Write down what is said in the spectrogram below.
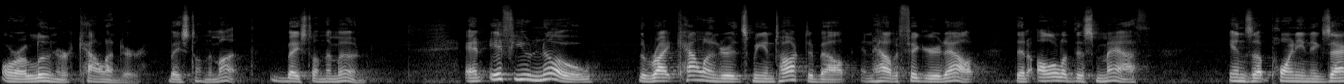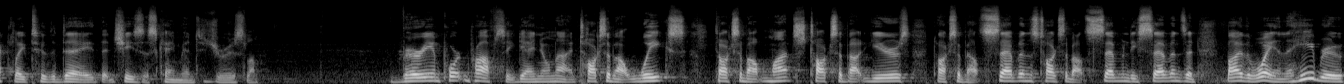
or a lunar calendar based on the month, based on the moon. And if you know the right calendar that's being talked about and how to figure it out, then all of this math ends up pointing exactly to the day that Jesus came into Jerusalem. Very important prophecy, Daniel 9. Talks about weeks, talks about months, talks about years, talks about sevens, talks about 77s. And by the way, in the Hebrew,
